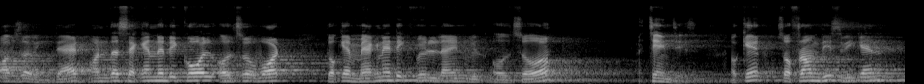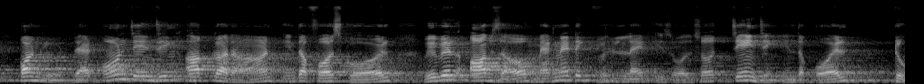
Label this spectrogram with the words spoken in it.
observing that on the secondary coil also what? Okay magnetic field line will also changes. Okay so from this we can conclude that on changing a current in the first coil we will observe magnetic field line is also changing in the coil 2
